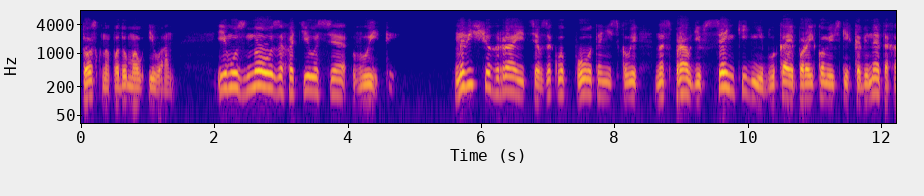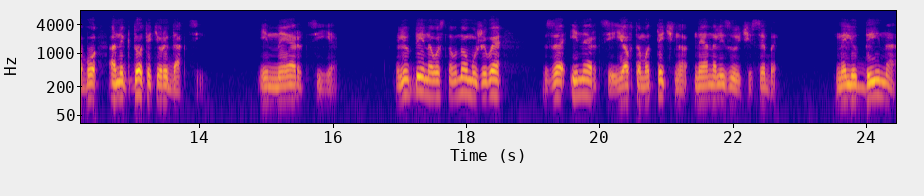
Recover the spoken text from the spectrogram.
тоскно подумав Іван. Йому знову захотілося вийти. Навіщо грається в заклопотаність, коли насправді всенькі дні блукає по райкомівських кабінетах або анекдотить у редакції? Інерція. Людина в основному живе за інерцією, автоматично не аналізуючи себе. Не людина,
